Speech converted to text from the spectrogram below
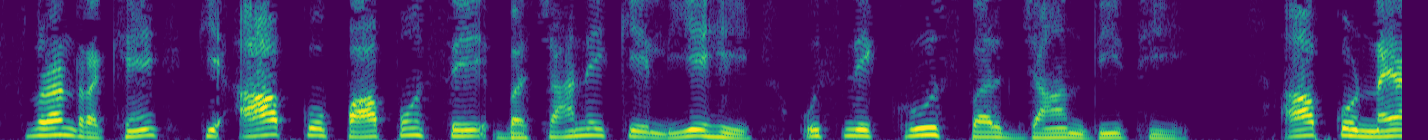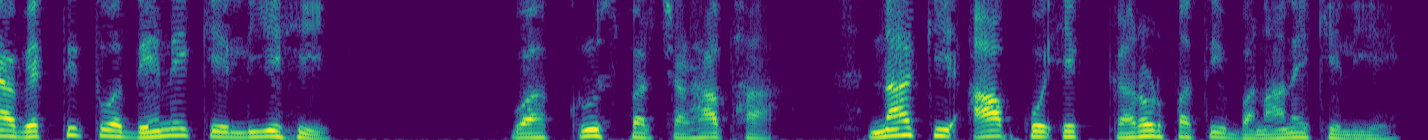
स्मरण रखें कि आपको पापों से बचाने के लिए ही उसने क्रूस पर जान दी थी। आपको नया व्यक्तित्व देने के लिए ही वह क्रूस पर चढ़ा था, न कि आपको एक करोड़पति बनाने के लिए।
